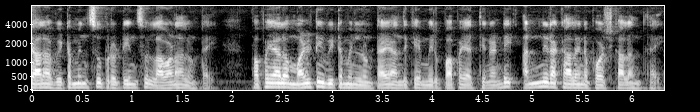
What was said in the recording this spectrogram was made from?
చాలా విటమిన్స్ ప్రోటీన్స్ లవణాలు ఉంటాయి పపయాలో మల్టీ విటమిన్లు ఉంటాయి అందుకే మీరు పపయ తినండి. అన్ని రకాలైన పోషకాలు అందుతాయి.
